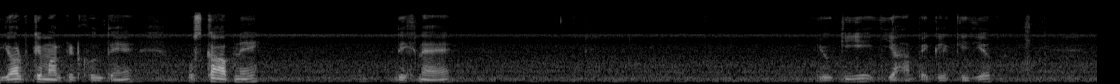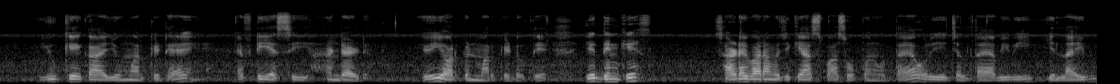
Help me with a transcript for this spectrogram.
Europe के मार्केट खुलते हैं उसका आपने देखना है। क्योंकि यहाँ पे क्लिक कीजिए। यूके का जो मार्केट है F T S C hundred ये यूरोपियन मार्केट होती है। ये दिन के साढ़े बारह बजे के आसपास ओपन होता है और ये चलता है। अभी भी ये लाइव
